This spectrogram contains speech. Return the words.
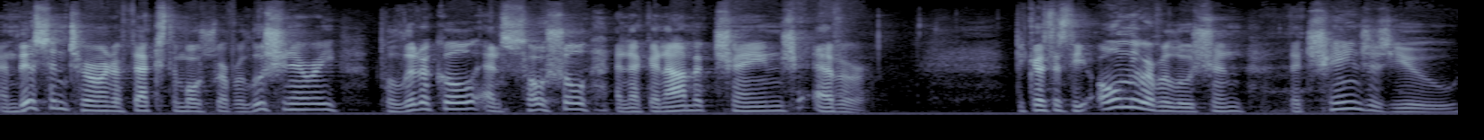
And this, in turn, affects the most revolutionary political and social and economic change ever. Because it's the only revolution that changes you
